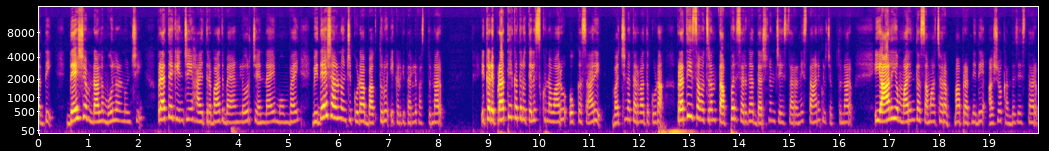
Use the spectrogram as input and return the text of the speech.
రద్దీ దేశం నలుమూలల నుంచి ప్రత్యేకించి హైదరాబాద్ బెంగళూరు చెన్నై ముంబై విదేశాల నుంచి కూడా భక్తులు ఇక్కడికి తరలి వస్తున్నారు ఇక్కడి ప్రత్యేకతలు తెలుసుకున్న వారు ఒక్కసారి వచ్చిన తర్వాత కూడా ప్రతి సంవత్సరం తప్పనిసరిగా దర్శనం చేస్తారని స్థానికులు చెప్తున్నారు. ఈ ఆలయం మరింత సమాచారం మా ప్రతినిధి అశోక్ అందజేస్తారు.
